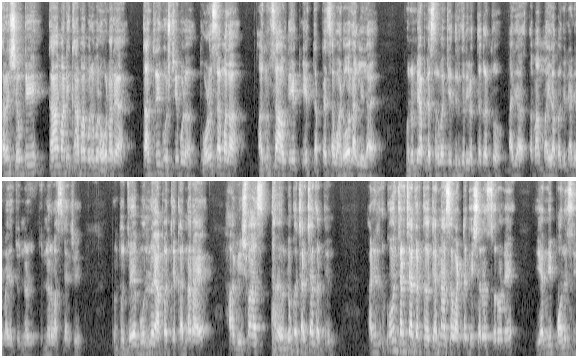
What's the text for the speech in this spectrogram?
कारण शेवटी काम आणि कामाबरोबर होणाऱ्या तांत्रिक गोष्टीमुळं थोडंसं मला अजूनचा अवधी एक एक टप्प्याचा वाढवावा लागलेला आहे. म्हणून मी आपल्या सर्वांची दिलगिरी व्यक्त करतो माझ्या तमाम महिला भगिनी आणि माझ्या जुन्नर जुन्नरवासियांची परंतु जे बोललोय आपण ते करणार आहे हा विश्वास लोक चर्चा करतील. आणि कोण चर्चा करतं? ज्यांना असं वाटतं की शरद सरोने यांनी पॉलिसी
